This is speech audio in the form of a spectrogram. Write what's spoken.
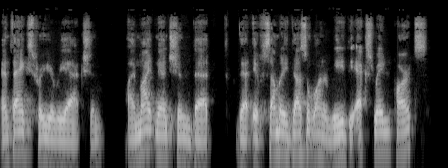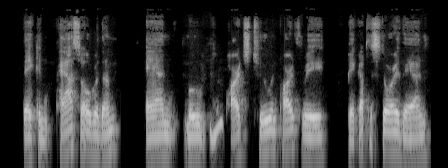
and thanks for your reaction. I might mention that that if somebody doesn't want to read the X-rated parts, they can pass over them and move mm-hmm. parts two and part three. Pick up the story then,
